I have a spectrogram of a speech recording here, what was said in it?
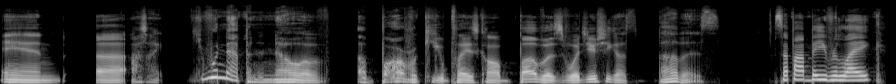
and uh, I was like, "You wouldn't happen to know of a barbecue place called Bubba's, would you?" She goes, "Bubba's." Is that by Beaver Lake?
